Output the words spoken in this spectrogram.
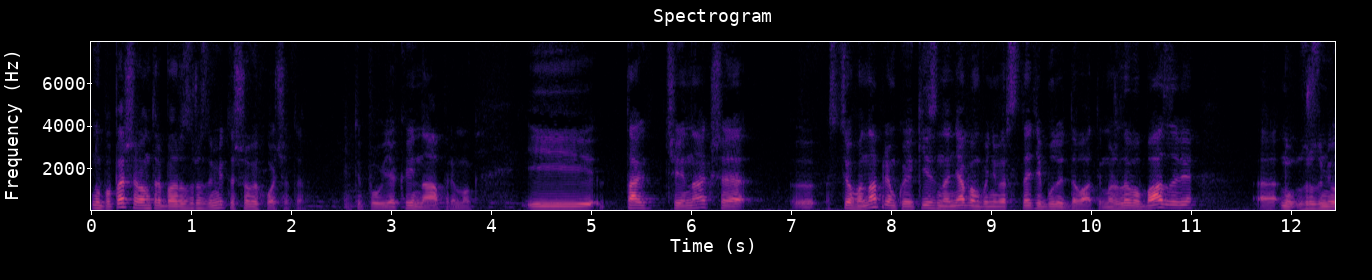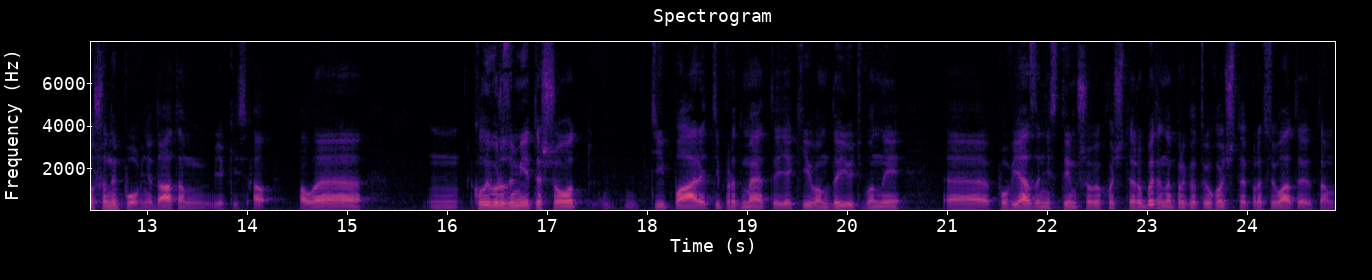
ну, по-перше, вам треба зрозуміти, що ви хочете. Типу, який напрямок. І так чи інакше, е, з цього напрямку якісь знання вам в університеті будуть давати. Можливо, базові, е, ну, зрозуміло, що не повні, да, там якісь, але коли ви розумієте, що от ті пари, ті предмети, які вам дають, вони е, пов'язані з тим, що ви хочете робити. Наприклад, ви хочете працювати там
